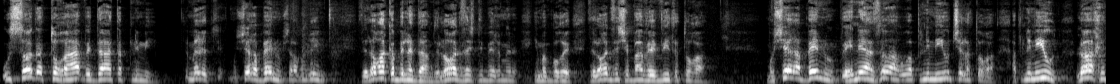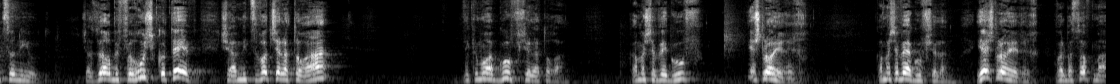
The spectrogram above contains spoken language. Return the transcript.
הוא סוד התורה ודעת הפנימי. זאת אומרת, משה רבנו, כשאנחנו אומרים, זה לא רק הבן אדם, זה לא רק זה שדיבר עם, עם הבורא, זה לא רק זה שבא והביא את התורה. משה רבנו, בעיני הזוהר, הוא הפנימיות של התורה. הפנימיות, לא החיצוניות. שהזוהר בפירוש כותב שהמצוות של התורה זה כמו הגוף של התורה. כמה שווה גוף? יש לו ערך. כמה שווה הגוף שלנו? יש לו ערך, אבל בסוף מה?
